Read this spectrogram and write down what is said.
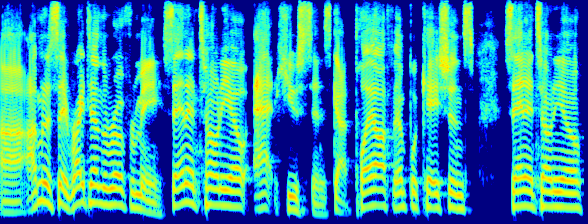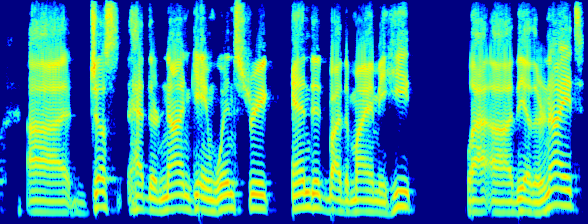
Uh, I'm going to say right down the road for me, San Antonio at Houston. It's got playoff implications. San Antonio uh, just had their nine game win streak ended by the Miami Heat uh, the other night.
